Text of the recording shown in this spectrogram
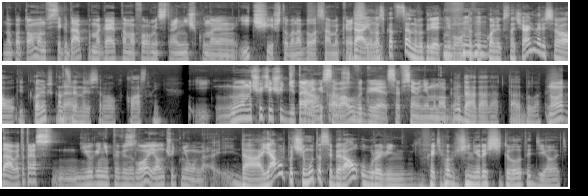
но потом он всегда помогает нам оформить страничку на Itch и, чтобы она была самой красивой. Да, и у нас кат-сцены в игре от него. Он такой комикс вначале нарисовал, и комикс в конце нарисовал. Классный. И, ну, он еще чуть-чуть деталей да, рисовал классно. в игре, совсем немного. Ну да, да, да, да, было. Ну да, в этот раз Юре не повезло, и он чуть не умер. А, да, а я вот почему-то собирал уровень, хотя вообще не рассчитывал это делать.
